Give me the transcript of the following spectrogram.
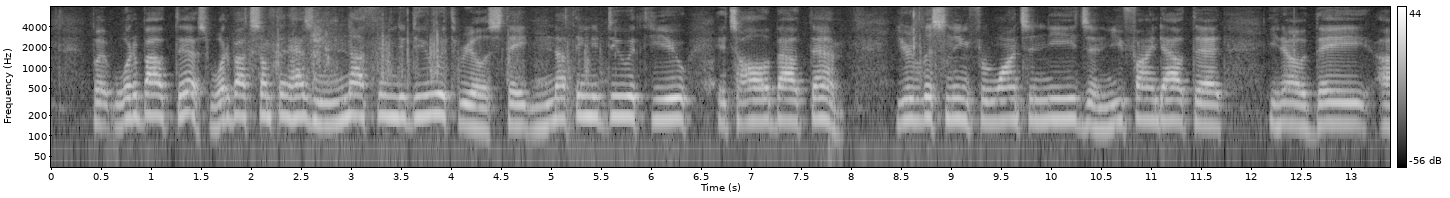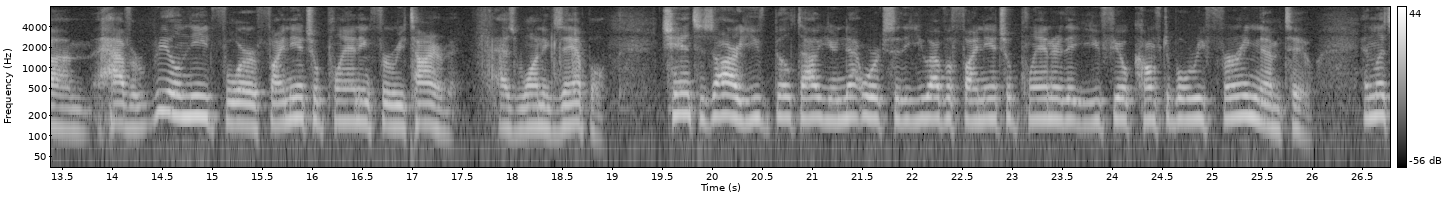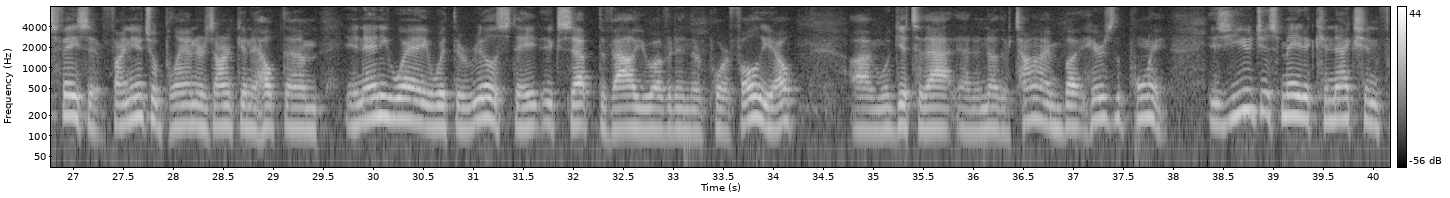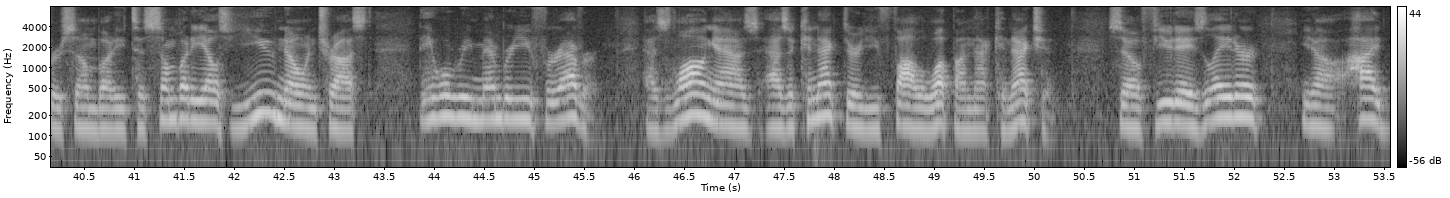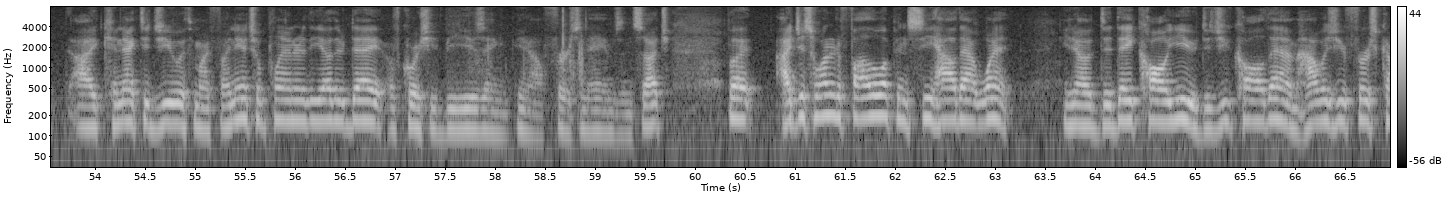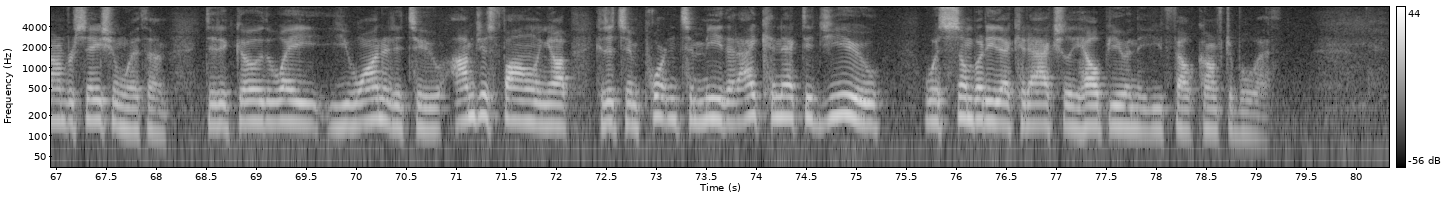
But what about this? What about something that has nothing to do with real estate, nothing to do with you? It's all about them. You're listening for wants and needs, and you find out that you know they um, have a real need for financial planning for retirement, as one example. Chances are you've built out your network so that you have a financial planner that you feel comfortable referring them to. And let's face it, financial planners aren't going to help them in any way with their real estate except the value of it in their portfolio. Um, we'll get to that at another time. But here's the point is you just made a connection for somebody to somebody else you know and trust. They will remember you forever as long as, as a connector, you follow up on that connection. So a few days later, you know, hi, I connected you with my financial planner the other day. Of course, you'd be using, you know, first names and such. But I just wanted to follow up and see how that went. You know, did they call you? Did you call them? How was your first conversation with them? Did it go the way you wanted it to? I'm just following up because it's important to me that I connected you with somebody that could actually help you and that you felt comfortable with.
